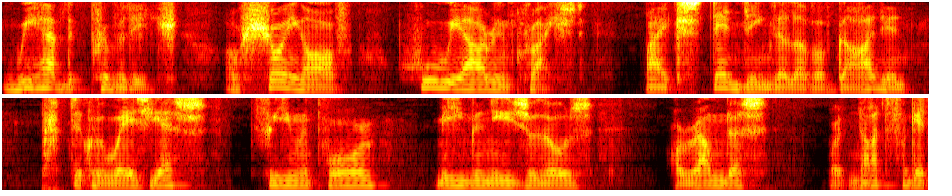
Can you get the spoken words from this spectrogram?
we have the privilege of showing off who we are in Christ by extending the love of God in practical ways, yes, feeding the poor, meeting the needs of those around us, but not forget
